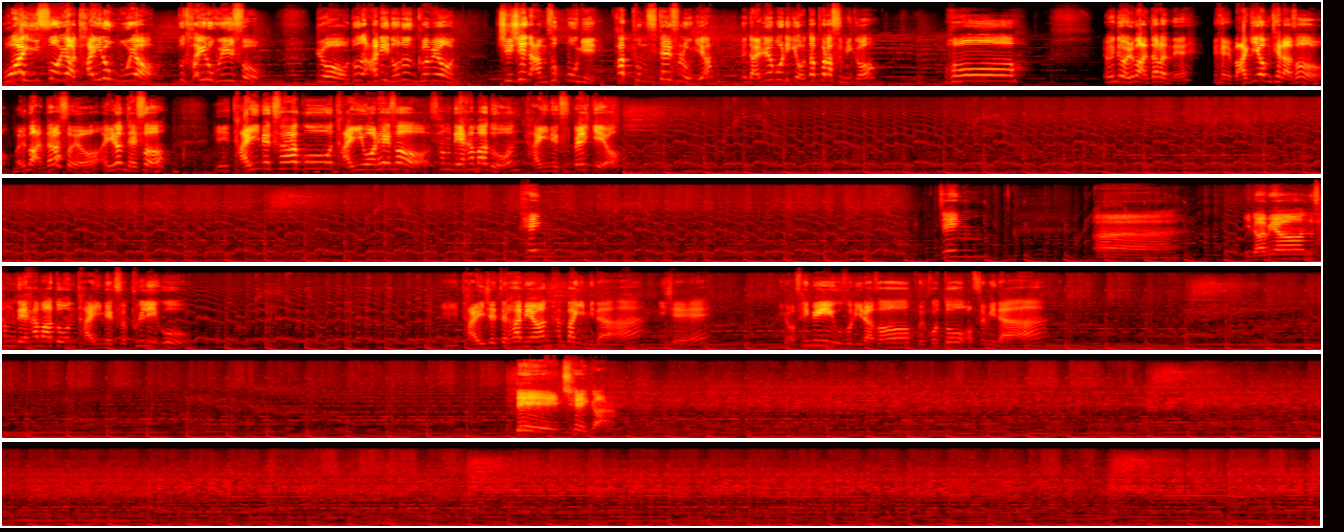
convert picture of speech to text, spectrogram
와 있어. 야 다이록 뭐야? 너 다이록 왜 있어 야너 아니 너는 그러면 지진 암속봉인 하품 스텔스록이야? 날려버리기 어디다 팔았습니까? 어 야, 근데 얼마 안 달았네. 마기 형태라서 얼마 안 달았어요. 아, 이러면 됐어. 이 다이맥스 하고 다이월 해서 상대 하마돈 다이맥스 뺄게요 아, 이러면 상대 하마돈 다이맥스 풀리고 이 다이제트를 하면 한 방입니다. 이제 이거 생명의 구슬이라서 볼 것도 없습니다. 네, 최강.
